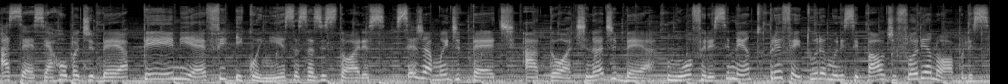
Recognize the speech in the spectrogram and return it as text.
Acesse arroba DIBEA PMF e conheça essas histórias. Seja mãe de pet, adote na DIBEA. Um oferecimento Prefeitura Municipal de Florianópolis.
